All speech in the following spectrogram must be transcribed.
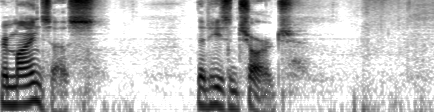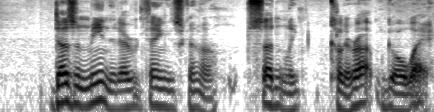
reminds us that He's in charge, doesn't mean that everything's going to suddenly clear up and go away.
